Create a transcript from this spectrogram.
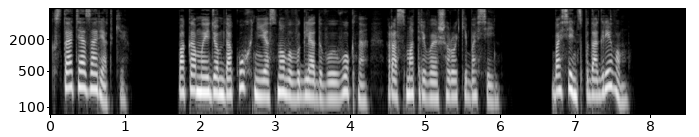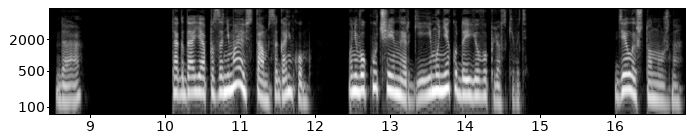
Кстати, о зарядке. Пока мы идем до кухни, я снова выглядываю в окна, рассматривая широкий бассейн. Бассейн с подогревом? Да. Тогда я позанимаюсь там с огоньком. У него куча энергии, ему некуда ее выплескивать. Делай, что нужно.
